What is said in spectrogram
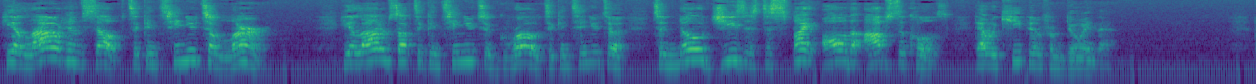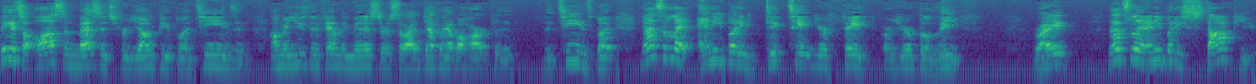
He allowed himself to continue to learn. He allowed himself to continue to grow, to continue to, to know Jesus despite all the obstacles that would keep him from doing that. I think it's an awesome message for young people and teens. And I'm a youth and family minister, so I definitely have a heart for the, the teens, but not to let anybody dictate your faith or your belief, right? Not to let anybody stop you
